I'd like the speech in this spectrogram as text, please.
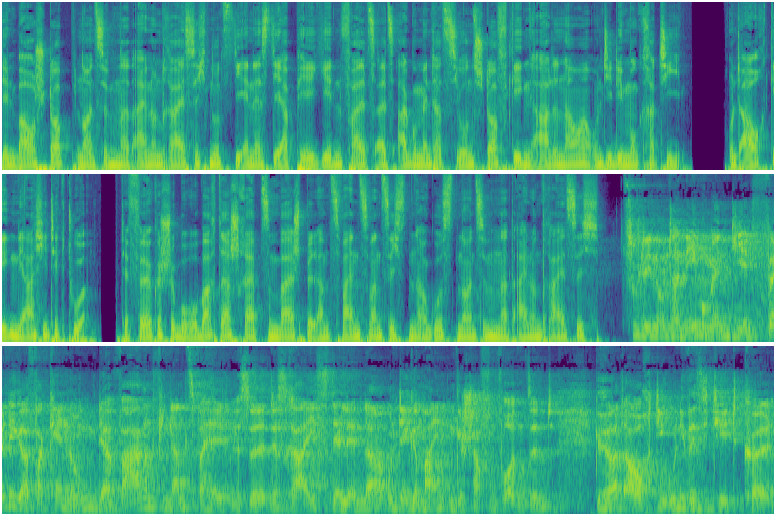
Den Baustopp 1931 nutzt die NSDAP jedenfalls als Argumentationsstoff gegen Adenauer und die Demokratie. Und auch gegen die Architektur. Der völkische Beobachter schreibt zum Beispiel am 22. August 1931 zu den Unternehmungen, die in völliger Verkennung der wahren Finanzverhältnisse des Reichs, der Länder und der Gemeinden geschaffen worden sind, gehört auch die Universität Köln,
